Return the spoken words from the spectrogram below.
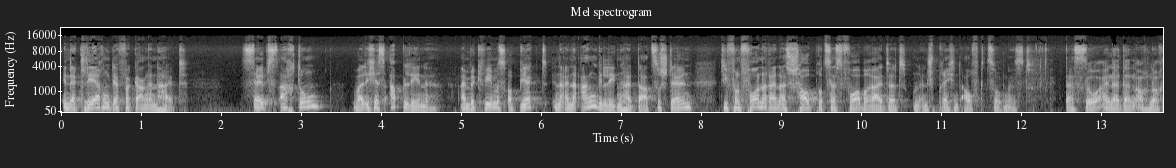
In der Klärung der Vergangenheit. Selbstachtung weil ich es ablehne, ein bequemes Objekt in eine Angelegenheit darzustellen, die von vornherein als Schauprozess vorbereitet und entsprechend aufgezogen ist. Dass so einer dann auch noch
